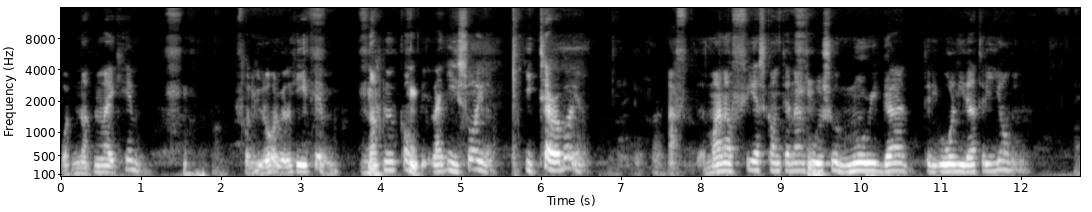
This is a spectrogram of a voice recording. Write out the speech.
but nothing like him. For the Lord will hate him. Nothing like Esau, you know. He terrible, you know. A, f- a man of fierce countenance hmm. will show no regard to the old neither to the young. You know.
